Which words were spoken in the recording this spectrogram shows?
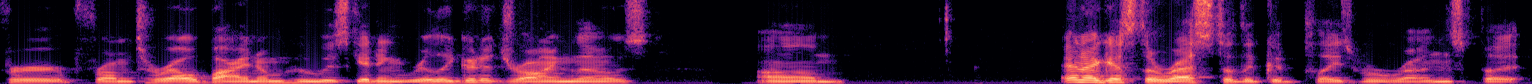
for from Terrell Bynum, who is getting really good at drawing those. Um, and I guess the rest of the good plays were runs, but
